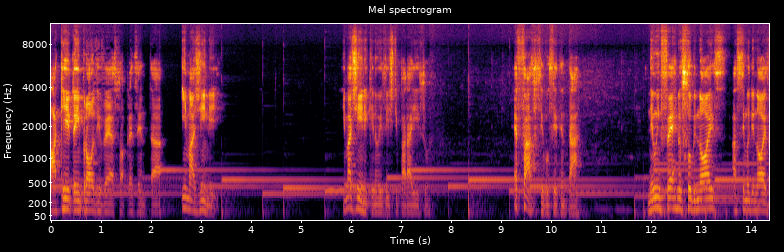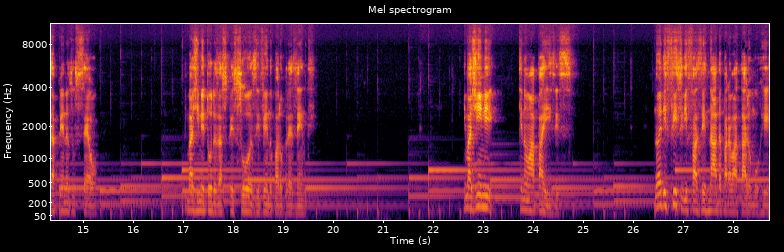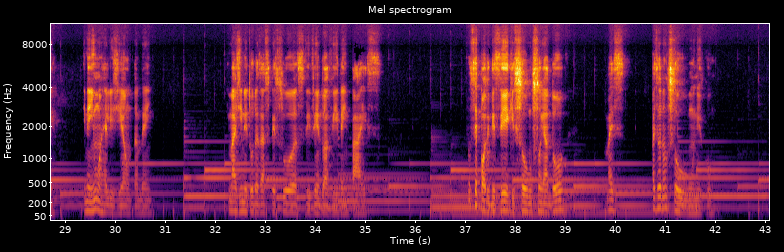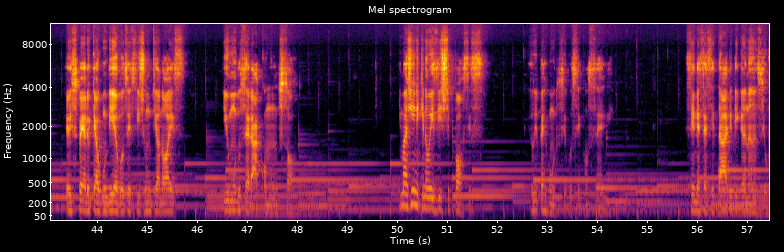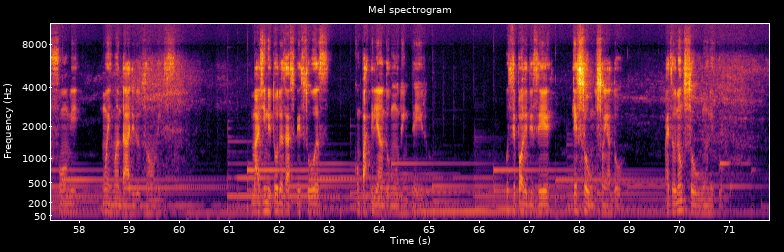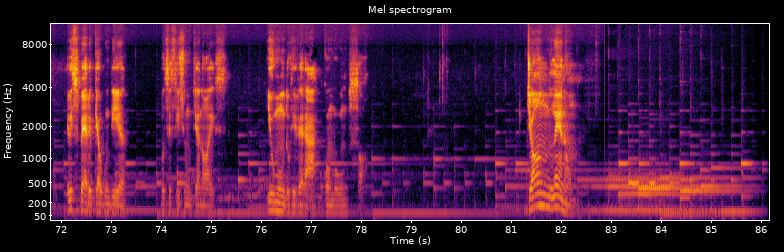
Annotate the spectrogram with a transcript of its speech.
Aqui tem prosa e verso apresenta Imagine. Imagine que não existe paraíso. É fácil se você tentar. Nem o inferno sobre nós, acima de nós apenas o céu. Imagine todas as pessoas vivendo para o presente. Imagine que não há países. Não é difícil de fazer nada para matar ou morrer e nenhuma religião também. Imagine todas as pessoas vivendo a vida em paz. Você pode dizer que sou um sonhador, mas, mas eu não sou o único. Eu espero que algum dia você se junte a nós e o mundo será como um só. Imagine que não existe posses. Eu me pergunto se você consegue. Sem necessidade de ganância ou fome, uma irmandade dos homens. Imagine todas as pessoas compartilhando o mundo inteiro. Você pode dizer que sou um sonhador, mas eu não sou o único. Eu espero que algum dia você se junte a nós e o mundo viverá como um só. John Lennon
